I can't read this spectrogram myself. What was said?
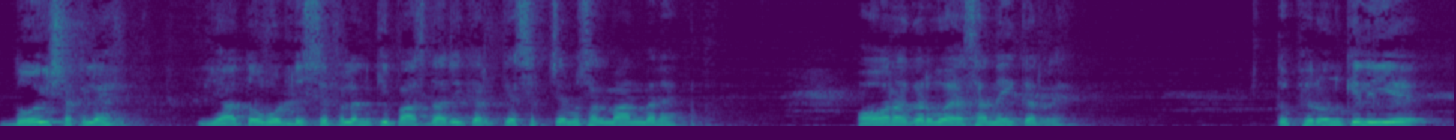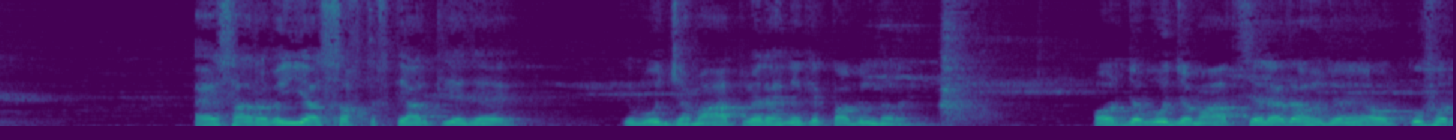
دو ہی شکلیں ہیں، یا تو وہ ڈسپلن کی پاسداری کر کے سچے مسلمان بنے، اور اگر وہ ایسا نہیں کر رہے، تو پھر ان کے لیے ایسا رویہ سخت اختیار کیا جائے کہ وہ جماعت میں رہنے کے قابل نہ رہیں۔ اور جب وہ جماعت سے علیحدہ ہو جائیں اور کفر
